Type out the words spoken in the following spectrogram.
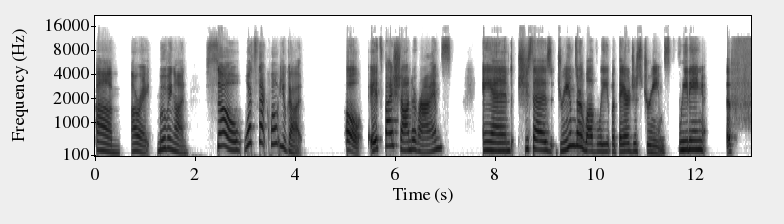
Um, all right, moving on. So, what's that quote you got? Oh, it's by Shonda Rhimes. And she says, Dreams are lovely, but they are just dreams. Fleeting, eph-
